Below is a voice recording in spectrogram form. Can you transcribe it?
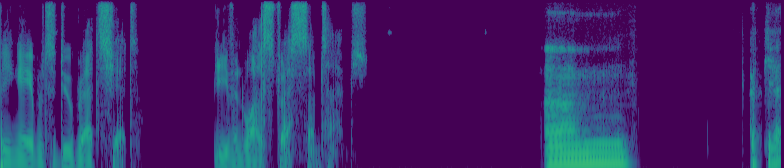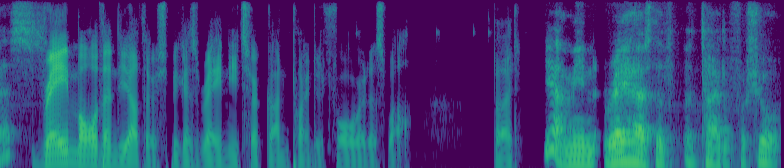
being able to do red shit, even while stressed sometimes. Um, I guess. Rey more than the others because Rey needs her gun pointed forward as well. But Yeah, I mean, Rey has the, the title for sure.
